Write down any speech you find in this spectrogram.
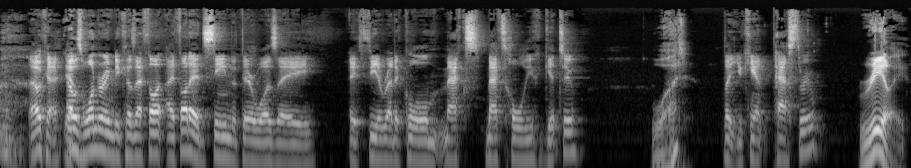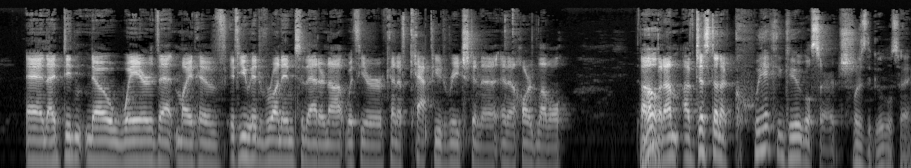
Okay, Yeah. I was wondering because I thought I thought I had seen that there was a a theoretical max max hole you could get to What? that you can't pass through, Really? And I didn't know where that might have if you had run into that or not with your kind of cap you'd reached in a in a hard level. Um, Oh. but I'm I've just done a quick Google search What does the Google say?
